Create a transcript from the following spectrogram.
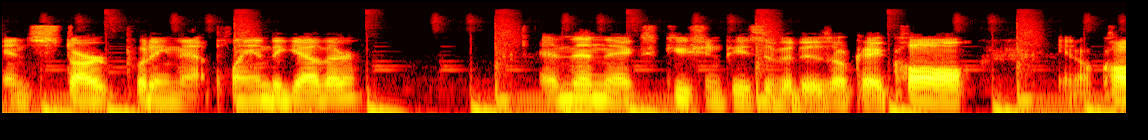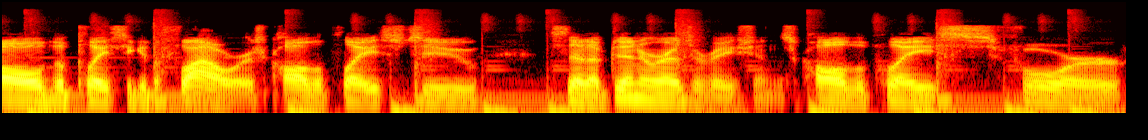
and start putting that plan together. And then the execution piece of it is okay, call, you know, call the place to get the flowers, call the place to set up dinner reservations, call the place for,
